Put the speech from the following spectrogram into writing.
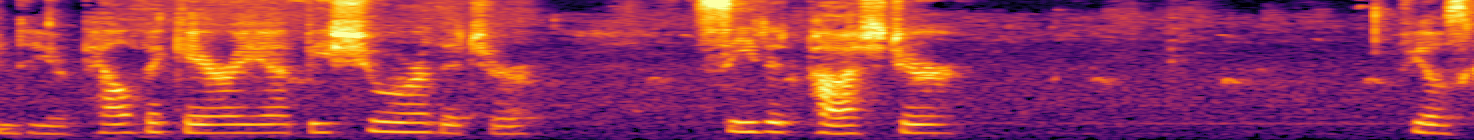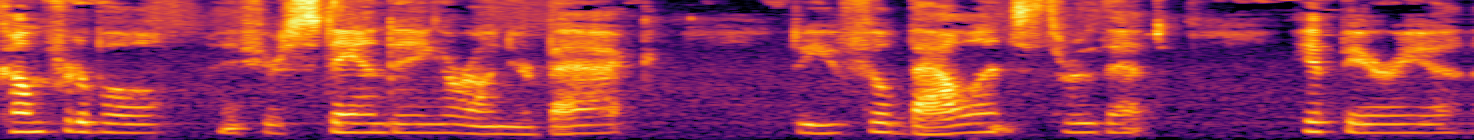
Into your pelvic area. Be sure that your seated posture feels comfortable. If you're standing or on your back, do you feel balance through that hip area?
